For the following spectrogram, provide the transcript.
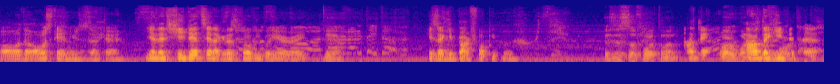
Oh, the all stand users. Okay. Yeah, then she did say like there's four people here, right? Yeah. He's like he brought four people. Is this the fourth one? I don't think. Or one I don't think he did that.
